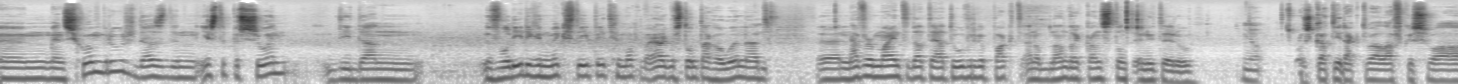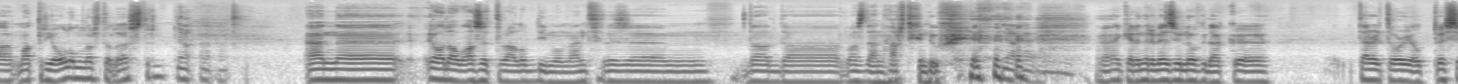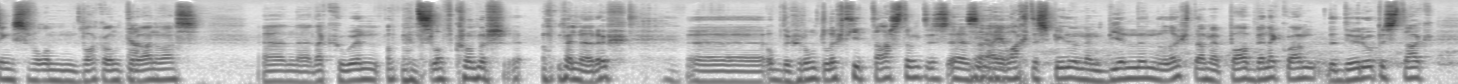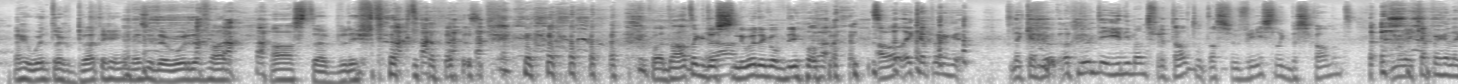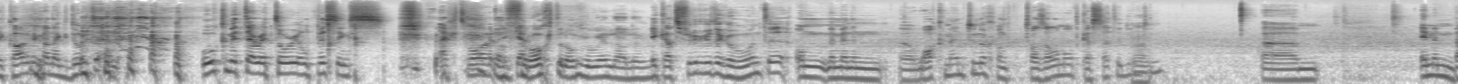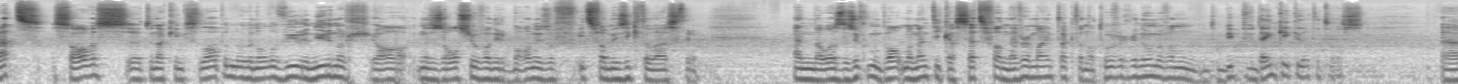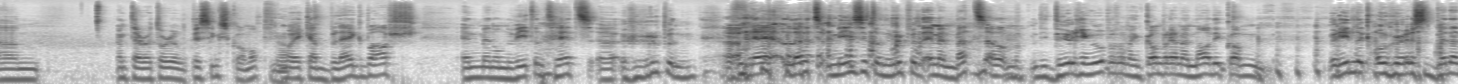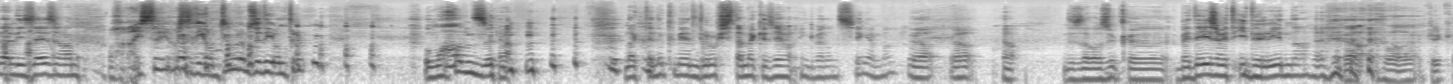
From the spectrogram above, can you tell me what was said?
mijn schoonbroer, dat is de eerste persoon die dan een volledige mixtape heeft gemaakt. Maar eigenlijk bestond dat gewoon uit eh, Nevermind dat hij had overgepakt en op de andere kant stond In Utero. Ja, Dus ik had direct wel even wat materiaal om naar te luisteren. ja, ja. ja. En eh, ja, dat was het wel op die moment. Dus ehm, dat, dat was dan hard genoeg. ja, ja, ik herinner me zo nog dat ik eh, territorial pissings vol een bak aan was. En eh, dat ik gewoon op mijn slapkamer, op mijn rug, eh, op de grond luchtgitaar stond. Dus eh Ja. hij lag te spelen met mijn benen in de lucht. Dat mijn pa binnenkwam, de deur openstak en gewoon terug buiten ging met zo de woorden van alstublieft. maar dat had ik dus Ja. nodig op die moment. Ja. Ah, wel, ik heb er... Ik heb ook nog nooit tegen iemand verteld, want dat is vreselijk beschamend. Maar ik heb een gelijkaardige anekdote. En ook met territorial pissings. Echt waar. Dat Ik, heb, erom gewoon aan hem. ik had vroeger de gewoonte om met mijn eh, Walkman toen nog, want het was allemaal op cassette doen Ja. toen. Ehm, in mijn bed, s'avonds, eh toen ik ging slapen, nog een half uur, een uur naar ja, een zaalshow van Urbanus of iets van muziek te luisteren. En dat was dus ook op een bepaald moment die cassette van Nevermind dat ik dan had overgenomen van de Biep, denk ik dat het was. Ehm en Territorial Pissings kwam op, Ja. maar ik heb blijkbaar in mijn onwetendheid eh, geroepen, vrij luid mee zitten roepen in mijn bed. En die deur ging open van mijn kamer en mijn ma die kwam redelijk ongerust binnen en die zei ze van oh, wat is dat is die aan het doen? Waarom ze die aan het roepen? Waanzin. Ja. Dat ik dan ook met een droog stemmetje zei van ik ben aan het zingen, man. ja. ja. Dus dat was ook... eh, bij deze weet iedereen dat. hè. Ja, voilà, kijk.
